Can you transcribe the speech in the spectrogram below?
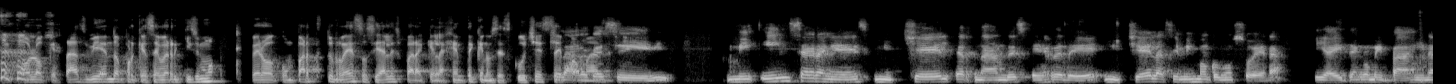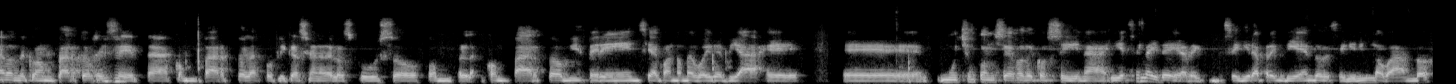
de todo lo que estás viendo porque se ve riquísimo, pero comparte tus redes sociales para que la gente que nos escuche sepa claro que sí. Mi Instagram es Michelle Hernández RD, Michelle así mismo como suena. Y ahí tengo mi página donde comparto recetas, comparto las publicaciones de los cursos, comparto mi experiencia cuando me voy de viaje, eh, muchos consejos de cocina. Y esa es la idea, de seguir aprendiendo, de seguir innovando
